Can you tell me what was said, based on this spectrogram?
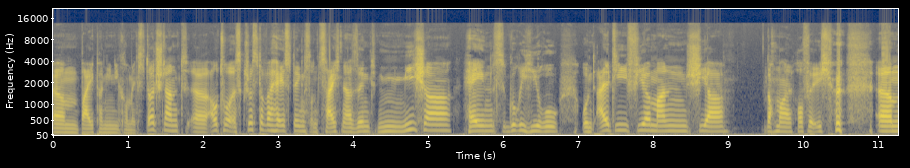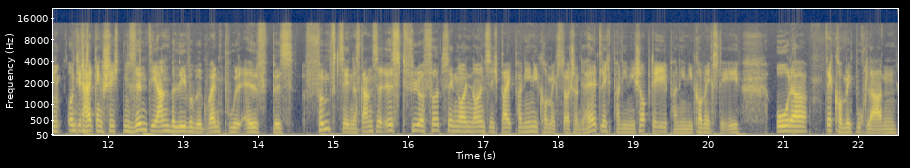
ähm, bei Panini Comics Deutschland. Äh, Autor ist Christopher Hastings und Zeichner sind Misha, Haynes, Gurihiro und Alti Viermann Shia nochmal, hoffe ich. ähm, und die enthaltenen Geschichten sind The Unbelievable Gwenpool 11 bis 15. Das Ganze ist für 14,99 bei Panini Comics Deutschland erhältlich. paninishop.de, paninicomics.de oder der Comicbuchladen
